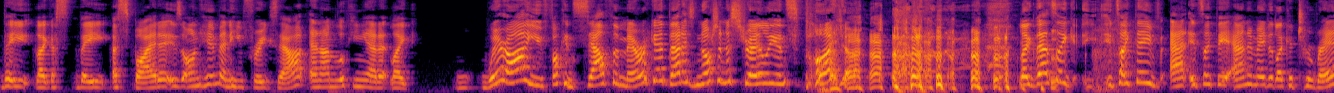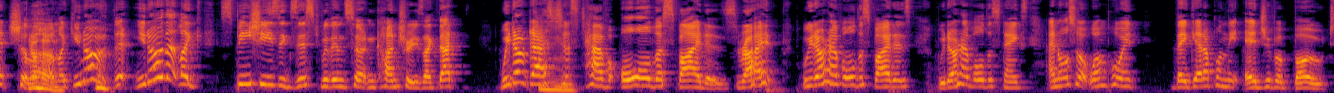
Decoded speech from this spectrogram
they like a, they a spider is on him and he freaks out and I'm looking at it like where are you fucking South America that is not an Australian spider like that's like it's like they've it's like they animated like a tarantula Uh-huh. I'm like you know that you know that like species exist within certain countries like that we don't just mm-hmm. just have all the spiders, right? We don't have all the spiders. We don't have all the snakes. And also at one point, they get up on the edge of a boat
